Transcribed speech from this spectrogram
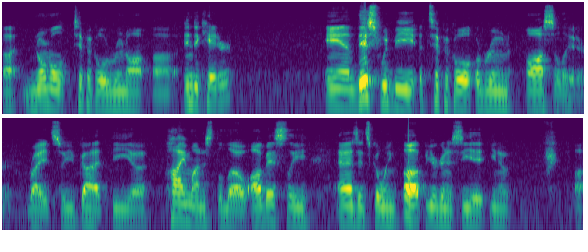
uh, normal, typical Aroon uh, indicator. And this would be a typical Aroon oscillator, right? So you've got the uh, high minus the low. Obviously, as it's going up, you're going to see it, you know, uh,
